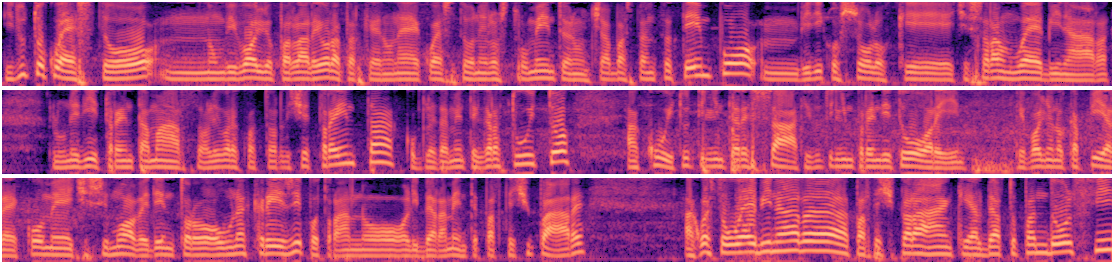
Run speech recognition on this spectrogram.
Di tutto questo mm, non vi voglio parlare ora perché non è questo nello strumento e non c'è abbastanza tempo, mm, vi dico solo che ci sarà un webinar lunedì 30 marzo alle ore 14.30 completamente gratuito a cui tutti gli interessati, tutti gli imprenditori che vogliono capire come ci si muove dentro una crisi potranno liberamente partecipare a questo webinar parteciperà anche Alberto Pandolfi,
